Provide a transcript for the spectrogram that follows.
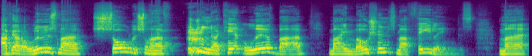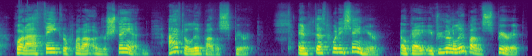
I've got to lose my soulish life. I can't live by my emotions, my feelings, my what I think or what I understand. I have to live by the Spirit. And that's what he's saying here. Okay, if you're going to live by the Spirit,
